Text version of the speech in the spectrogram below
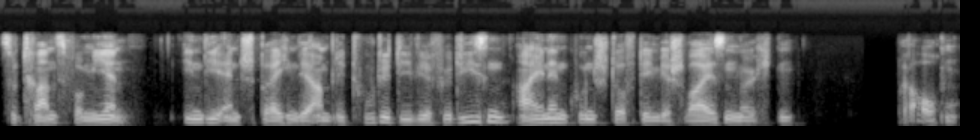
zu transformieren in die entsprechende Amplitude, die wir für diesen einen Kunststoff, den wir schweißen möchten, brauchen.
